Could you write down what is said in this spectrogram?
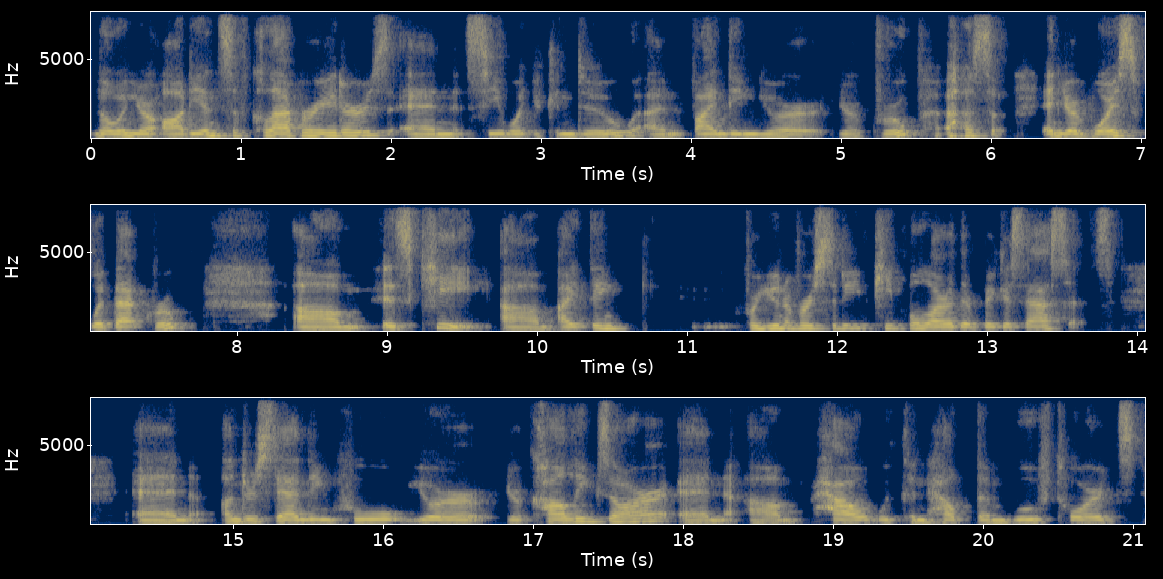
knowing your audience of collaborators and see what you can do and finding your your group and your voice with that group um, is key. Um, I think for university, people are their biggest assets and understanding who your your colleagues are and um, how we can help them move towards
